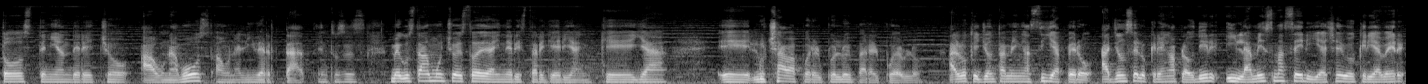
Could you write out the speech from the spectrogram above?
todos tenían derecho a una voz, a una libertad. Entonces me gustaba mucho esto de Daenerys Targaryen, que ella eh, luchaba por el pueblo y para el pueblo algo que John también hacía, pero a John se lo querían aplaudir y la misma serie HBO quería ver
